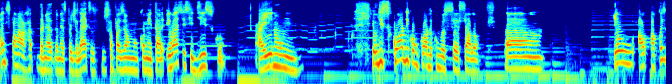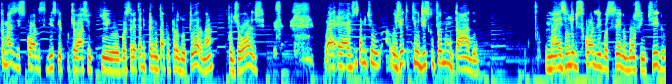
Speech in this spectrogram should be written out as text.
antes de falar da minha, das minhas prediletas, vou só fazer um comentário. Eu acho esse disco aí não eu discordo e concordo com você, Celo. Uh, eu, a, a, coisa que eu mais discordo desse disco, porque eu acho que eu gostaria até de perguntar pro produtor, né, pro George, é, é justamente o, o jeito que o disco foi montado. Mas onde eu discordo de você, no bom sentido,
